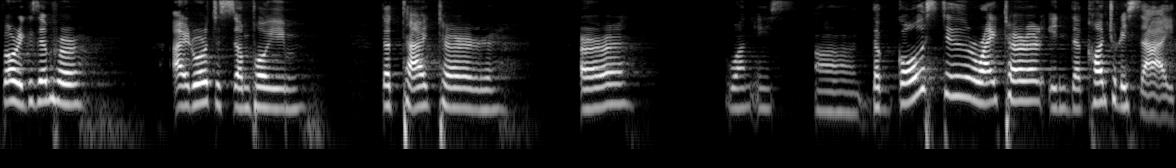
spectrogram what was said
For example, I wrote some poem. The title, uh, one is uh, the ghost writer in the countryside.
